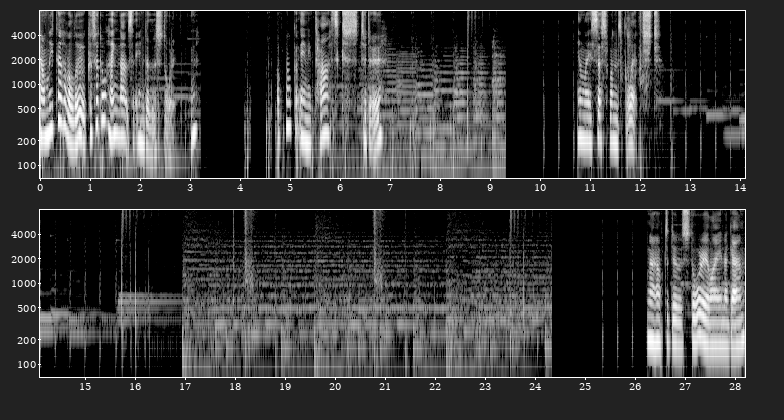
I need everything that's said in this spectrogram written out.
I'll need to have a look because I don't think that's the end of the story. I've not got any tasks to do. Unless this one's glitched. And I have to do the storyline again.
